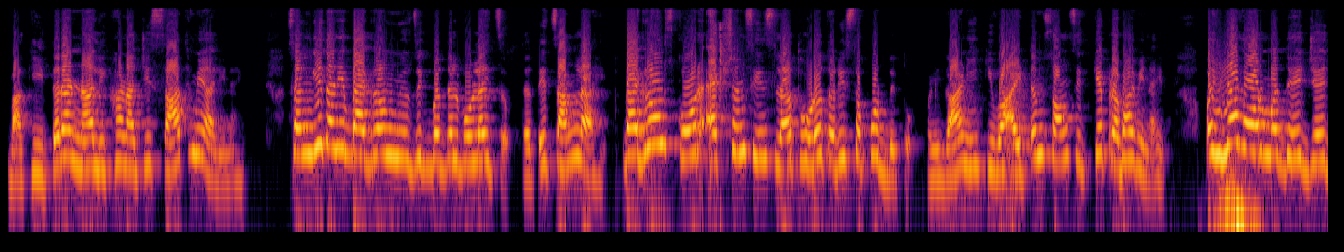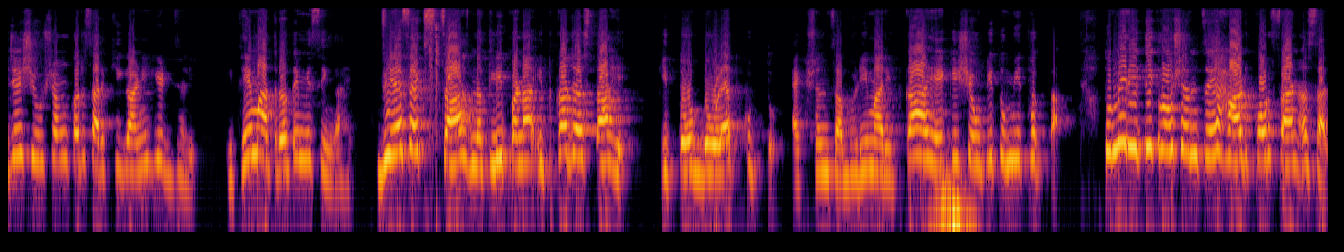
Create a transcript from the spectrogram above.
बाकी इतरांना लिखाणाची साथ मिळाली नाही. संगीत आणि बॅकग्राऊंड म्युझिकबद्दल बोलायचं तर ते चांगलं आहे. बॅकग्राऊंड स्कोर ऍक्शन सीन्सला थोडं तरी सपोर्ट देतो. पण गाणी किंवा आयटम सॉंग्स इतके प्रभावी नाहीत. पहिल्या वॉरमध्ये जे जे शिवशंकर सारखी गाणी हिट झाली इथे मात्र ते मिसिंग आहे. व्हीएफएक्सचा चा नकलीपणा इतका जास्त आहे की तो डोळ्यात खुपतो. ऍक्शनचा भडीमार इतका आहे की शेवटी तुम्ही थकता. तुम्ही ऋतिक रोशनचे हार्डकोर फॅन असाल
